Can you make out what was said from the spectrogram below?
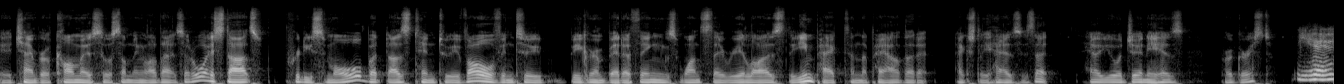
uh, chamber of commerce or something like that. So it always starts pretty small, but does tend to evolve into bigger and better things once they realize the impact and the power that it actually has. Is that how your journey has progressed? Yeah,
